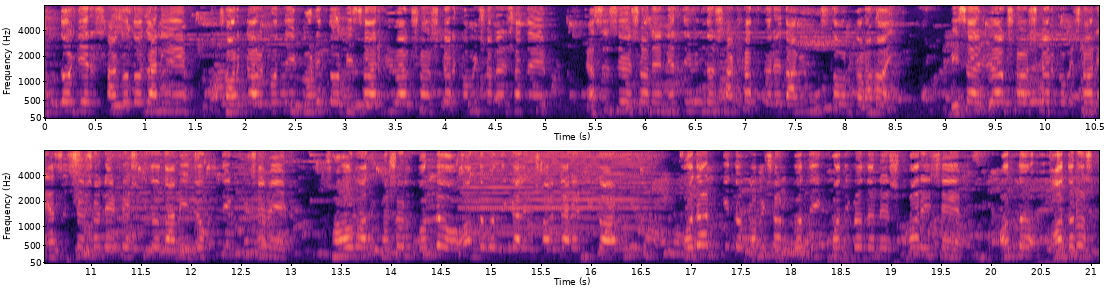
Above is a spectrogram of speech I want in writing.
উদ্যোগের স্বাগত জানিয়ে সরকার প্রতি গঠিত বিচার বিভাগ সংস্কার কমিশনের সাথে অ্যাসোসিয়েশনের নেতৃবৃন্দ সাক্ষাৎ করে দাবি উপস্থাপন করা হয়। বিচার বিভাগ সংস্কার কমিশন অ্যাসোসিয়েশনের পেশকৃত দাবি যৌক্তিক হিসেবে সহমত পোষণ করলেও অন্তর্বর্তীকালীন সরকারের নিকট প্রদানকৃত কমিশন কর্তৃক প্রতিবেদনের সুপারিশে অধীনস্থ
